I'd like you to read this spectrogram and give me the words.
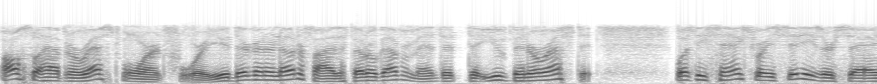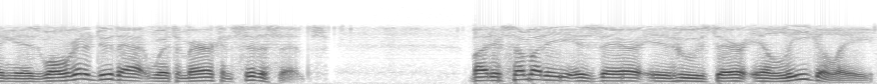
also have an arrest warrant for you, they're going to notify the federal government that, that you've been arrested. What these sanctuary cities are saying is, well, we're going to do that with American citizens. But if somebody is there who's there illegally,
